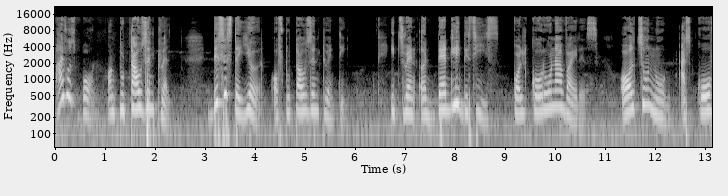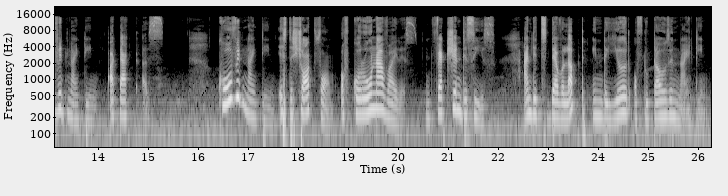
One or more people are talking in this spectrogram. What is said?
I was born on 2012. This is the year of 2020. It's when a deadly disease called coronavirus, also known as COVID 19, attacked us. COVID 19 is the short form of coronavirus infection disease and it's developed in the year of 2019.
